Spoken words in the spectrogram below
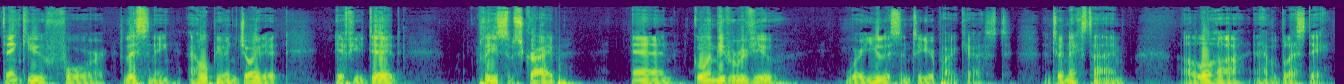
Thank you for listening. I hope you enjoyed it. If you did, please subscribe and go and leave a review where you listen to your podcast. Until next time, aloha and have a blessed day.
